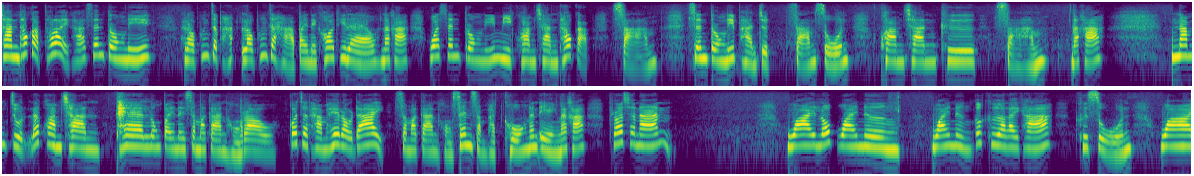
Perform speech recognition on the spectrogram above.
ชันเท่ากับเท่าไหร่คะ เส้นตรงนี้เราเพิ่งจะเราเพิ่งจะหาไปในข้อที่แล้วนะคะ ว่าเส้นตรงนี้มีความชันเท่ากับ 3 เส้นตรงนี้ผ่านจุด 30 ความชันคือ 3 นะคะ นำจุดและความชันแทนลงไปในสมการของเรา ก็จะทำให้เราได้สมการของเส้นสัมผัสโค้งนั่นเองนะคะ เพราะฉะนั้น y ลบ y 1 y 1ก็คืออะไรคะ คือ 0 y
